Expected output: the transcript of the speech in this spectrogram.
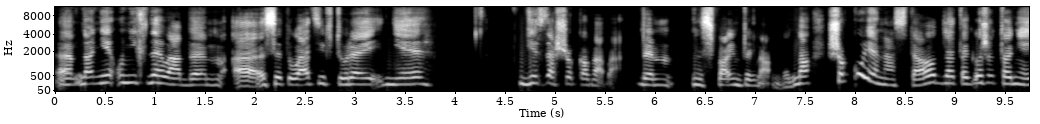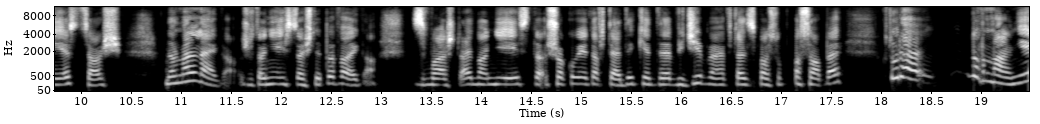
no, nie uniknęłabym e, sytuacji, w której nie nie zaszokowałabym swoim wyglądem. No, szokuje nas to, dlatego że to nie jest coś normalnego, że to nie jest coś typowego. Zwłaszcza, no, nie jest to, szokuje to wtedy, kiedy widzimy w ten sposób osobę, która normalnie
